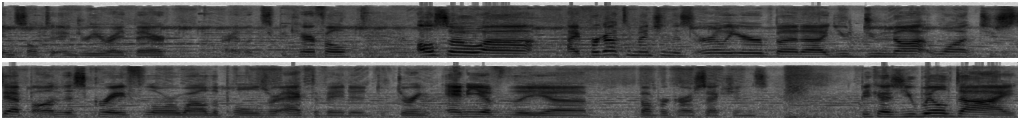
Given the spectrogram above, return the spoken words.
insult to injury right there. Alright, let's be careful. Also, uh, I forgot to mention this earlier, but uh, you do not want to step on this gray floor while the poles are activated during any of the uh, bumper car sections because you will die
